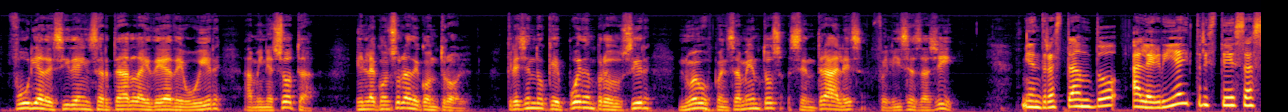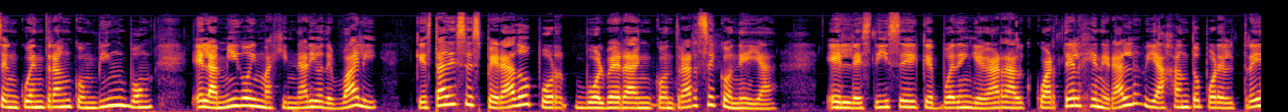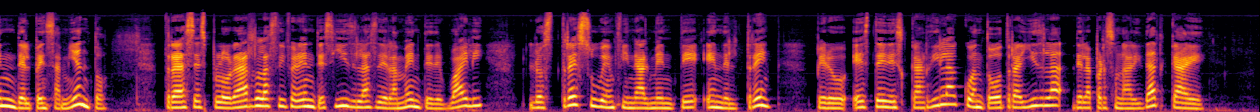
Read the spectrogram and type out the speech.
Furia decide insertar la idea de huir a Minnesota en la consola de control, creyendo que pueden producir nuevos pensamientos centrales felices allí. Mientras tanto, alegría y tristeza se encuentran con Bing Bong, el amigo imaginario de Riley, que está desesperado por volver a encontrarse con ella. Él les dice que pueden llegar al cuartel general viajando por el tren del pensamiento. Tras explorar las diferentes islas de la mente de Riley, los tres suben finalmente en el tren, pero este descarrila cuando otra isla de la personalidad cae.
